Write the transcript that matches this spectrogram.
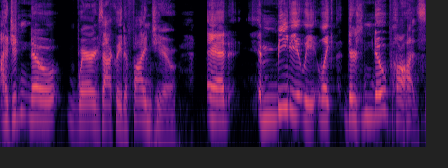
I didn't know where exactly to find you and immediately like there's no pause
